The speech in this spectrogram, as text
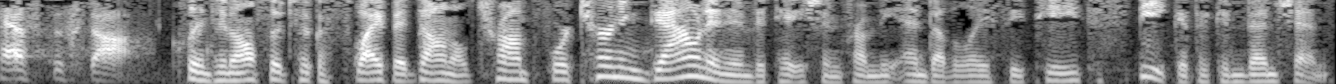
has to stop. Clinton also took a swipe at Donald Trump for turning down an invitation from the NAACP to speak at the convention.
